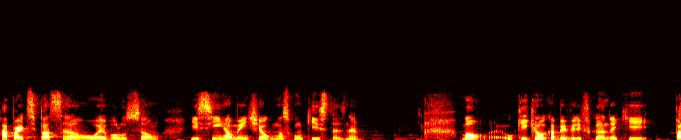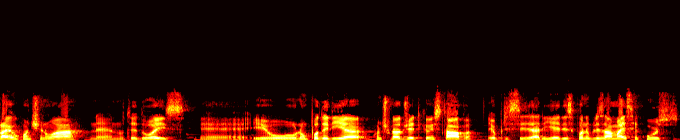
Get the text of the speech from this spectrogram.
a participação ou a evolução, e sim realmente algumas conquistas, né. Bom, o que, que eu acabei verificando é que para eu continuar né, no T2, é, eu não poderia continuar do jeito que eu estava. Eu precisaria disponibilizar mais recursos.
